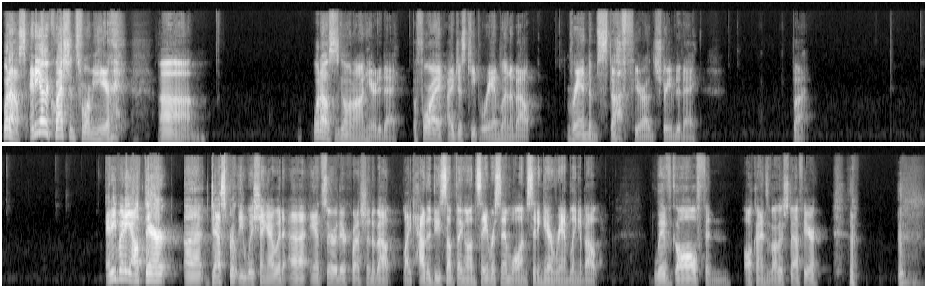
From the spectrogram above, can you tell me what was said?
What else? Any other questions for me here? Um, what else is going on here today? Before I, I just keep rambling about random stuff here on stream today. But anybody out there uh, desperately wishing I would uh, answer their question about like how to do something on SaberSim while I'm sitting here rambling about LIV golf and all kinds of other stuff here?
